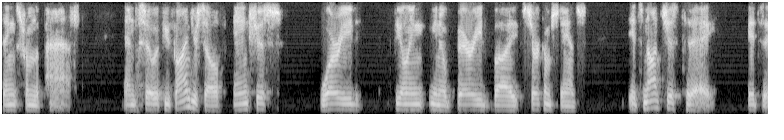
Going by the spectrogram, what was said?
things from the past. And so if you find yourself anxious, worried, feeling, you know, buried by circumstance, it's not just today. It's a,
